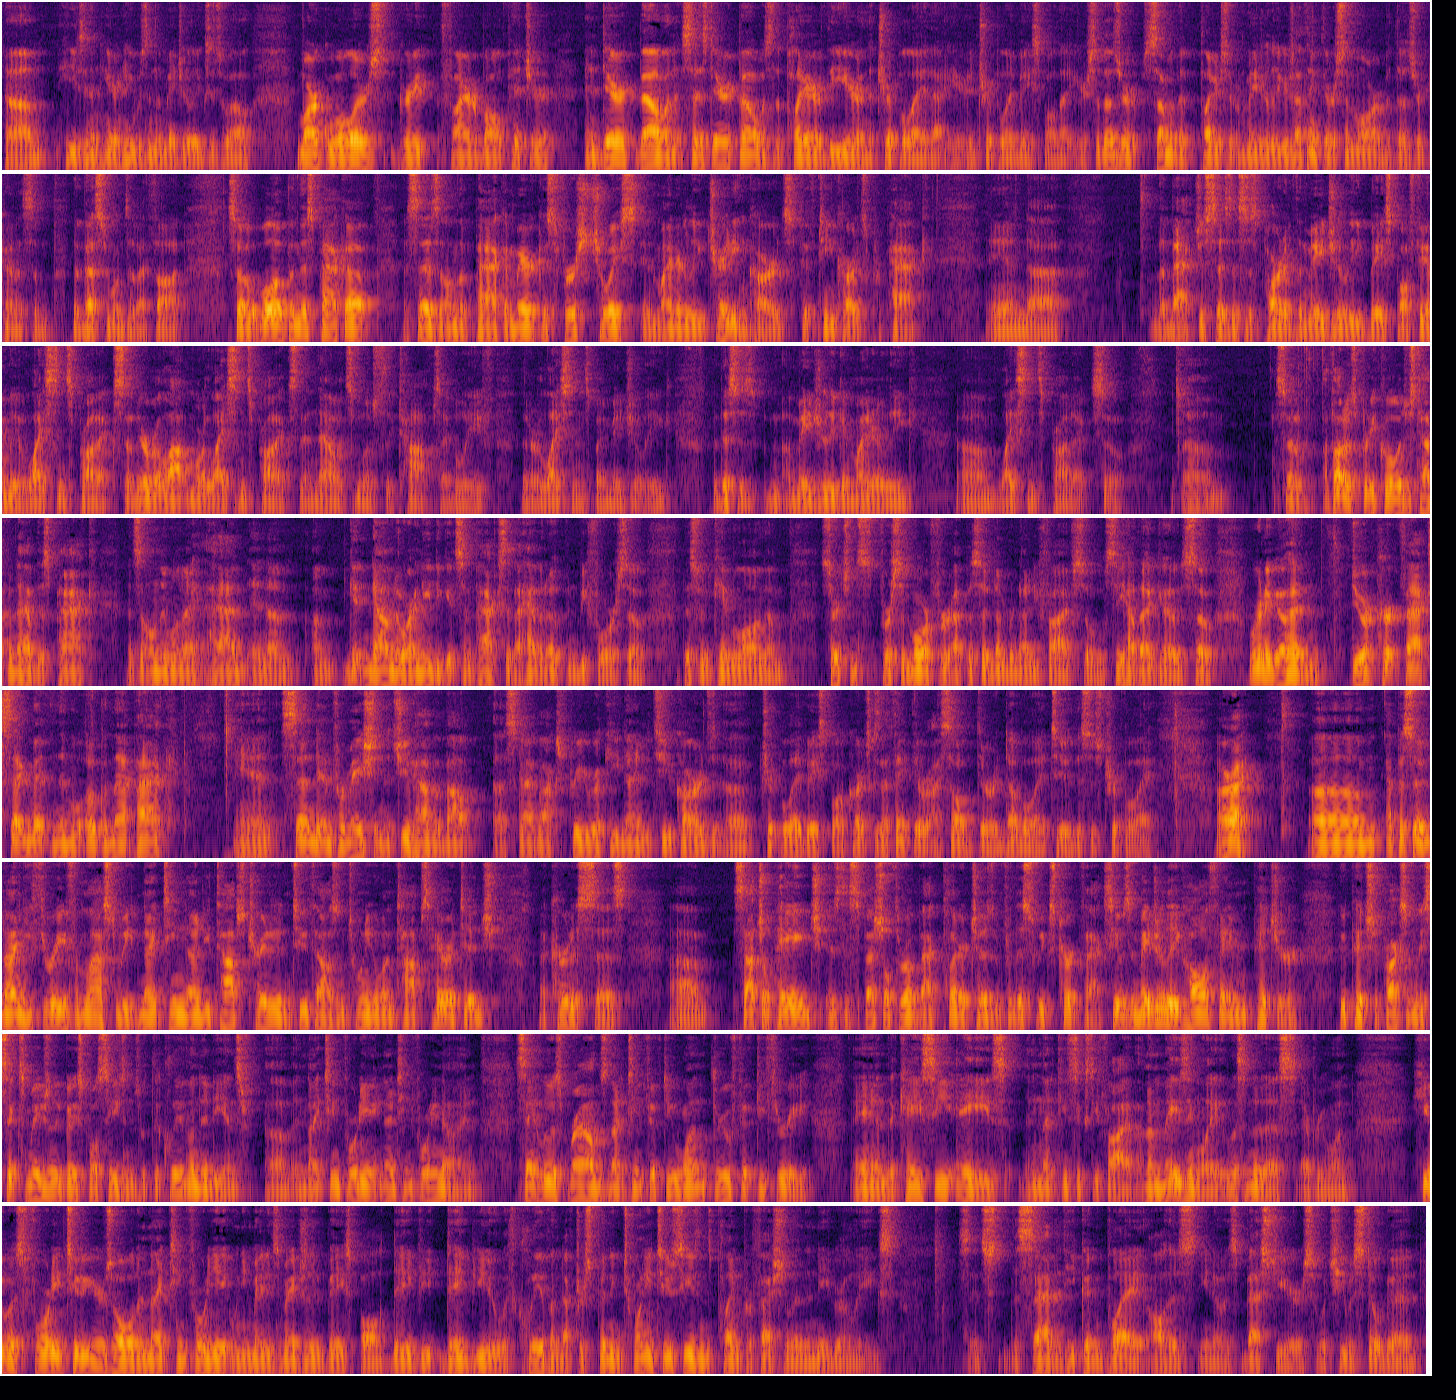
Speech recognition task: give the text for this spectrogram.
Um, he's in here. He was in the major leagues as well. Mark Wohlers, great fireball pitcher. And Derek Bell, and it says Derek Bell was the player of the year in the AAA that year, in AAA baseball that year. So those are some of the players that were major leaguers. I think there are some more, but those are kind of some the best ones that I thought. So we'll open this pack up. It says on the pack America's first choice in minor league trading cards, 15 cards per pack. And uh, the back just says this is part of the Major League Baseball family of licensed products. So there were a lot more licensed products than now. It's mostly Topps, I believe, that are licensed by Major League. But this is a Major League and minor league um, licensed product. So, um, so I thought it was pretty cool. Just happened to have this pack. It's the only one I had, and um, I'm getting down to where I need to get some packs that I haven't opened before. So this one came along. I'm searching for some more for episode number 95. So we'll see how that goes. So we're going to go ahead and do our Kurt Facts segment, and then we'll open that pack and send information that you have about uh, Skybox pre rookie 92 cards, uh, AAA baseball cards, because I think they're, I saw that they're a double A too. This is AAA. All right. Um, episode 93 from last week 1990 Topps traded in 2021 Topps Heritage. Uh, Curtis says, um, Satchel Paige is the special throwback player chosen for this week's Kurt Facts. He was a Major League Hall of Fame pitcher who pitched approximately six Major League Baseball seasons with the Cleveland Indians um, in 1948 1949, St. Louis Browns 1951 through 53, and the KC A's in 1965. And amazingly, listen to this, everyone. He was 42 years old in 1948 when he made his Major League Baseball debut, debut with Cleveland after spending 22 seasons playing professionally in the Negro Leagues. It's sad that he couldn't play all his, you know, his best years, which he was still good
